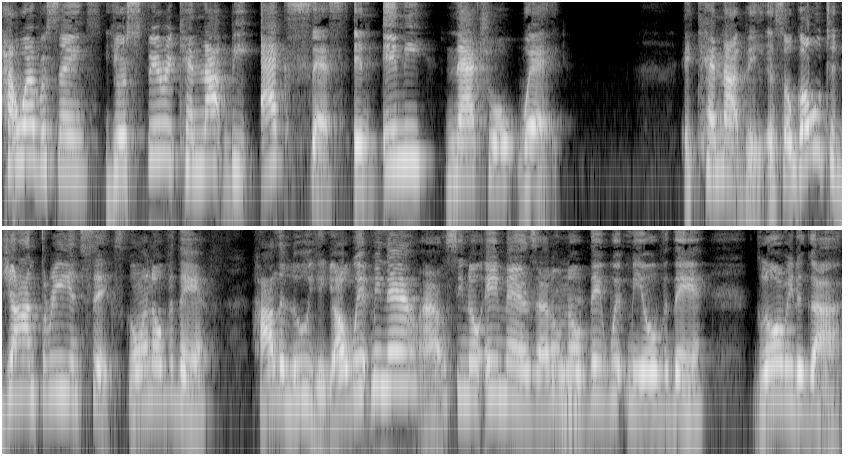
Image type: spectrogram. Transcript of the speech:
However, saints, your spirit cannot be accessed in any natural way. It cannot be. And so go to John 3 and 6, going over there. Hallelujah. Y'all with me now? I don't see no amens. I don't know if they with me over there. Glory to God.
